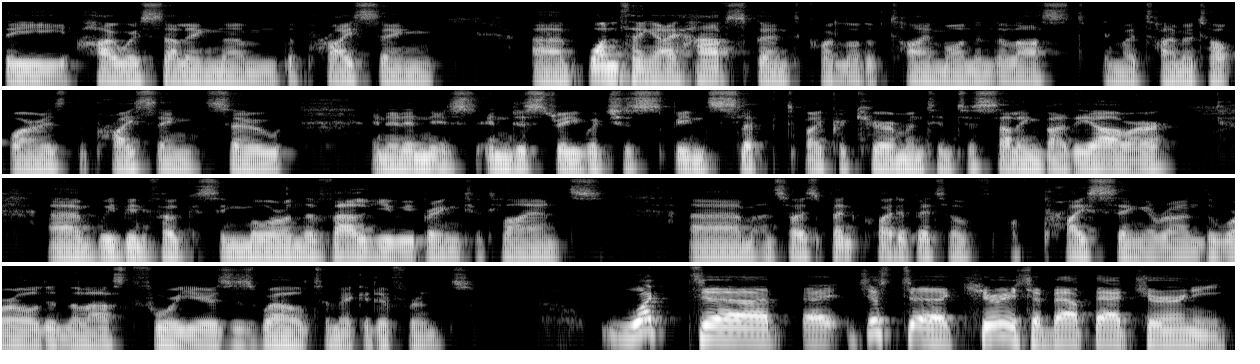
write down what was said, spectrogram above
the how we're selling them, the pricing, uh, one thing I have spent quite a lot of time on in the last in my time at Hotwire is the pricing. So, in an in- industry which has been slipped by procurement into selling by the hour, um, we've been focusing more on the value we bring to clients. Um, and so I spent quite a bit of, of pricing around the world in the last four years as well to make a difference. What, uh, uh, just uh, curious about that journey,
